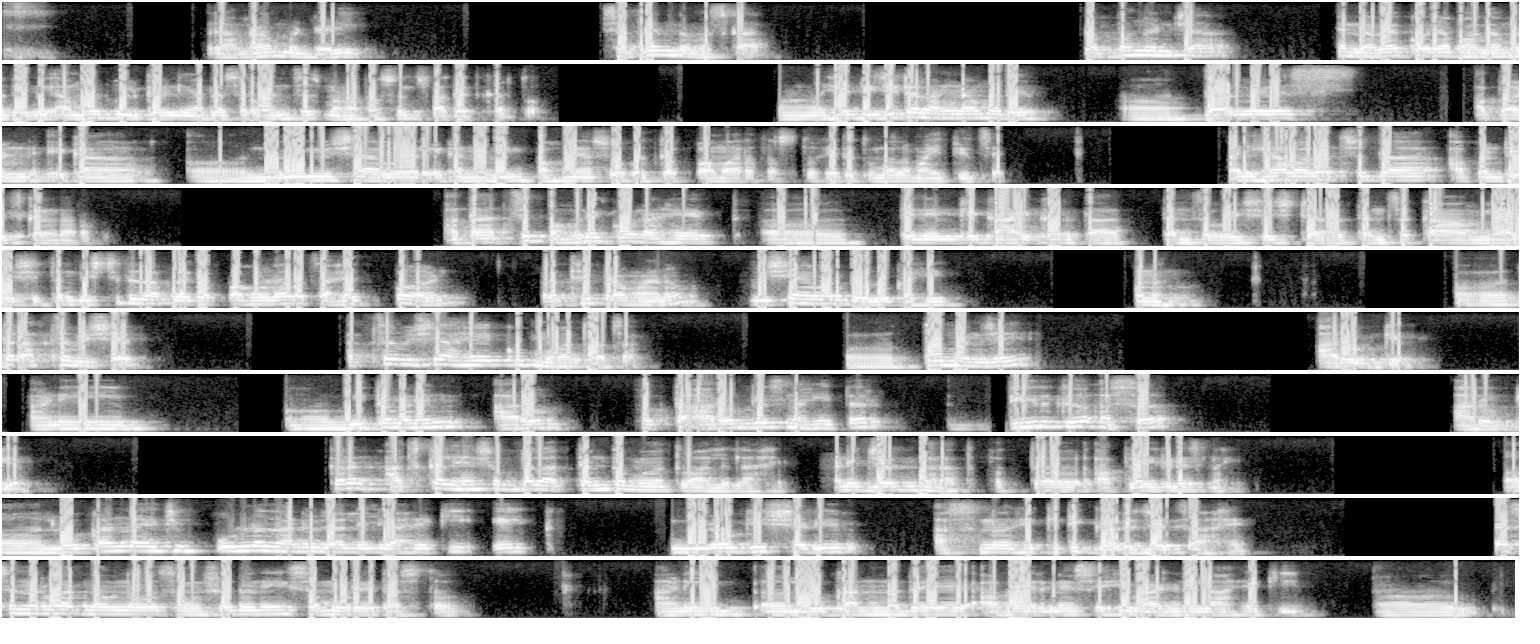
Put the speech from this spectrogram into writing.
रामराम मंडळी. सप्रेम नमस्कार. गप्पांगणच्या या नव्या कोऱ्या भागामध्ये मी अमोल कुलकर्णी आपल्या सर्वांचंच मनापासून स्वागत करतो. हे डिजिटल अंगणामध्ये दरवेळेस आपण एका नवीन विषयावर एका नवीन पाहुण्यासोबत गप्पा मारत असतो हे तर तुम्हाला माहितीच आहे. आणि ह्या भागात सुद्धा आपण तेच करणार आहोत. आता आजचे पाहुणे कोण आहेत? ते नेमके काय करतात त्यांचं वैशिष्ट्य त्यांचं काम याविषयी तर निश्चितच आपल्या गप्पा होणारच आहेत पण प्रथेप्रमाणे विषयावर बोलू काही. म्हणून. तर आजचा विषय. आजचा विषय आहे खूप महत्त्वाचा तो म्हणजे आरोग्य. आणि मी तर म्हणेन आरोग्य फक्त आरोग्यच नाही तर दीर्घ असं आरोग्य. कारण आजकाल ह्या शब्दाला अत्यंत महत्त्व आलेलं आहे. आणि जगभरात फक्त आपल्या इकडेच नाही. लोकांना याची पूर्ण जाणीव झालेली आहे की एक निरोगी शरीर असणं हे किती गरजेचं आहे. त्या संदर्भात नवनवं संशोधनही समोर येत असतं. आणि लोकांमध्ये अवेअरनेसही वाढलेला आहे की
